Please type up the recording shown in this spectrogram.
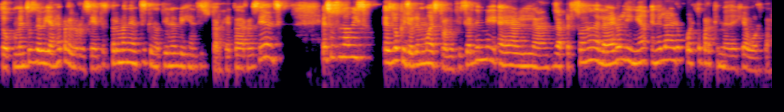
documentos de viaje para los residentes permanentes que no tienen vigente su tarjeta de residencia. Eso es una visa, es lo que yo le muestro al oficial, de eh, a la, la, persona de la aerolínea en el aeropuerto para que me deje abordar.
